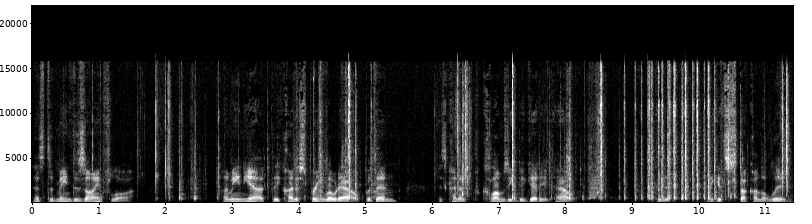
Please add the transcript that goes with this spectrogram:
That's the main design flaw. I mean, yeah, they kind of spring load out, but then it's kind of clumsy to get it out because it, it gets stuck on the lid.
